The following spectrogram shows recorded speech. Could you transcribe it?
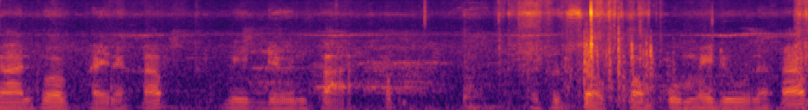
งานทั่วไปนะครับ มีดเดินป่าครับทดสอบความคมให้ดูนะครับ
